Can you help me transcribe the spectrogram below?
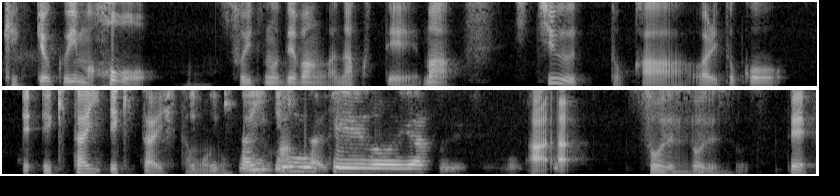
結局今ほぼそいつの出番がなくて、まあ、シチューとか割とこう、え液体、液体したもの？煮込む系のやつですよね。あ、あ、そうです、そうです、そうです。で、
